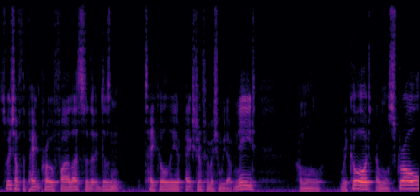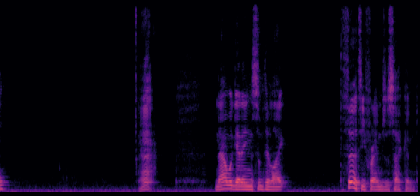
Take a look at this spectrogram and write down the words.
switch off the paint profiler so that it doesn't take all the extra information we don't need. And we'll record and we'll scroll. Ah. Now we're getting something like 30 frames a second.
